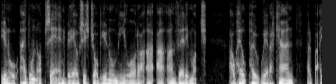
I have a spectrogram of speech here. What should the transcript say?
You know, I don't upset anybody else's job. You know me, Laura. I, I, I'm very much, I'll help out where I can, uh, but I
